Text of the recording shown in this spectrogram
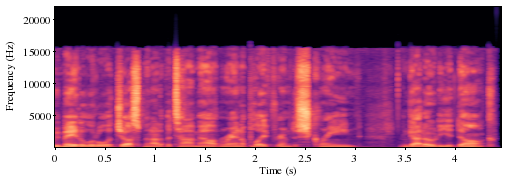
we made a little adjustment out of a timeout and ran a play for him to screen and got Odie a dunk.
